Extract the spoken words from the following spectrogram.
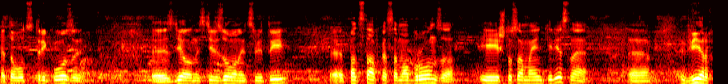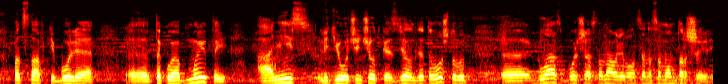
Это вот стрекозы. э, Сделаны стилизованные цветы. э, Подставка сама бронза. И что самое интересное, э, верх подставки более такой обмытый, а низ литье очень четкое сделано для того, чтобы глаз больше останавливался на самом торшере.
